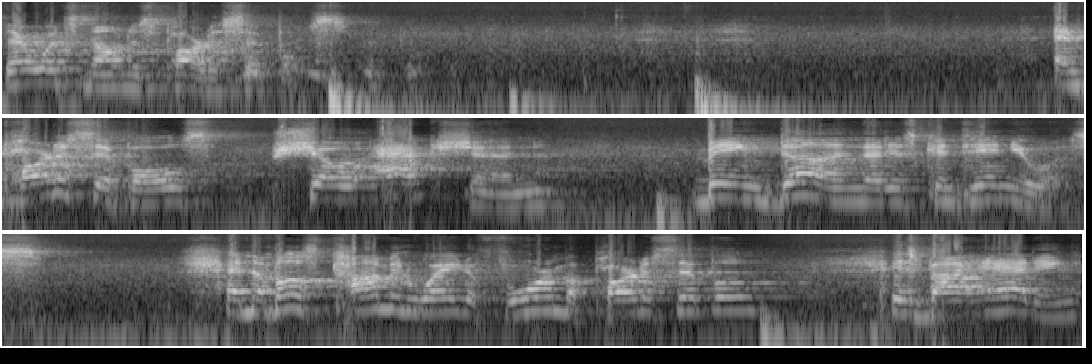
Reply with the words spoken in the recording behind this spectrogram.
They're what's known as participles. And participles show action being done that is continuous. And the most common way to form a participle is by adding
